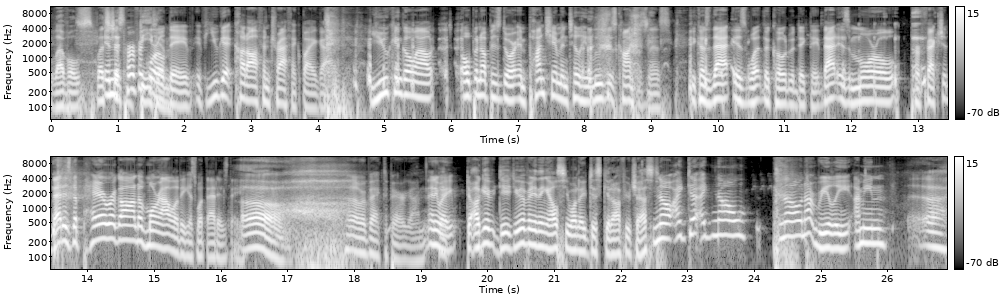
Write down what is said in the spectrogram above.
levels. Let's in the perfect beat world, him. Dave, if you get cut off in traffic by a guy, you can go out, open up his door, and punch him until he loses consciousness, because that is what the code would dictate. That is moral perfection. That is the paragon of morality, is what that is, Dave. Oh, oh, we're back to paragon. Anyway, I'll give. Do, do you have anything else you want to just get off your chest? no, I. no, no, not really. I mean, uh,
